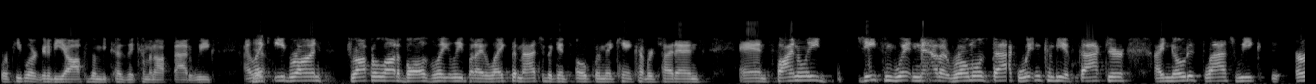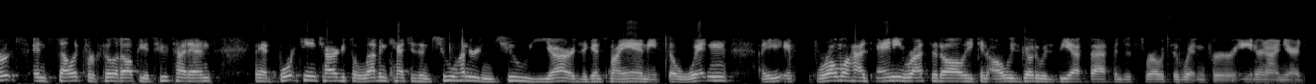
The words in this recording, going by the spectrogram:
where people are going to be off of them because they're coming off bad weeks. I like Ebron dropping a lot of balls lately, but I like the matchup against Oakland. They can't cover tight ends. And finally, Jason Witten, now that Romo's back, Witten can be a factor. I noticed last week, Ertz and Celek for Philadelphia, two tight ends. They had 14 targets, 11 catches, and 202 yards against Miami. So Witten, if Romo has any rust at all, he can always go to his BFF and just throw it to Witten for eight or nine yards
